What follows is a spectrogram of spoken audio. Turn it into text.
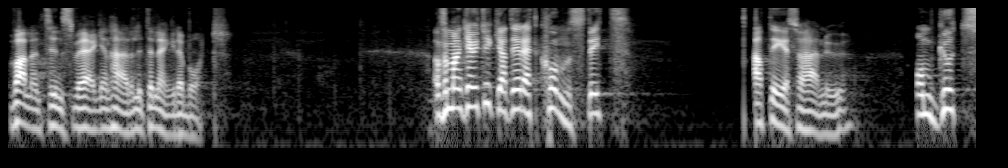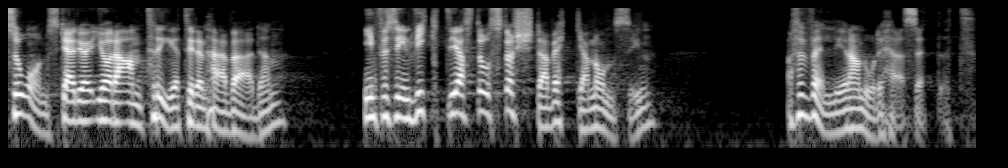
Valentinsvägen här lite längre bort. Alltså man kan ju tycka att det är rätt konstigt att det är så här nu. Om Guds son ska göra entré till den här världen inför sin viktigaste och största vecka någonsin varför väljer han då det här sättet?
